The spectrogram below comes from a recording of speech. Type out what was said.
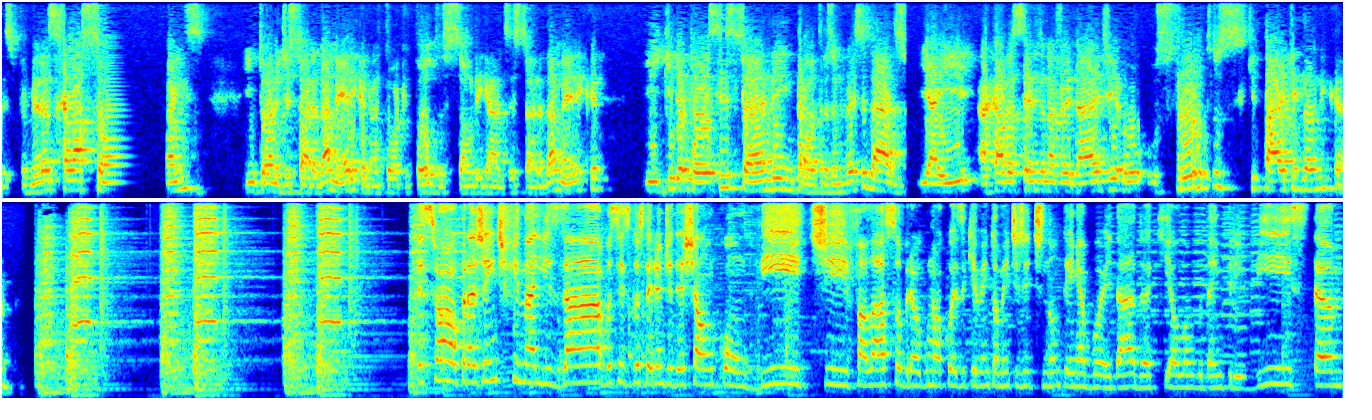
as primeiras relações em torno de história da América, não é à toa que todos são ligados à história da América, e que depois se expandem para outras universidades. E aí acaba sendo, na verdade, os frutos que partem da Unicamp. Pessoal, para a gente finalizar, vocês gostariam de deixar um convite, falar sobre alguma coisa que eventualmente a gente não tenha abordado aqui ao longo da entrevista?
